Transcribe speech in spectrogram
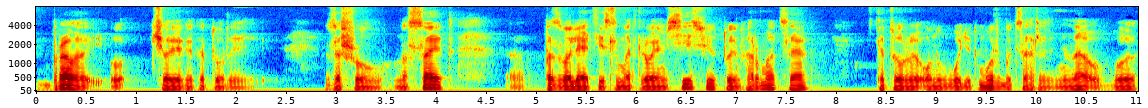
Браво, человека, который зашел на сайт, э, позволяет, если мы открываем сессию, то информация, которую он вводит, может быть сохранена в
